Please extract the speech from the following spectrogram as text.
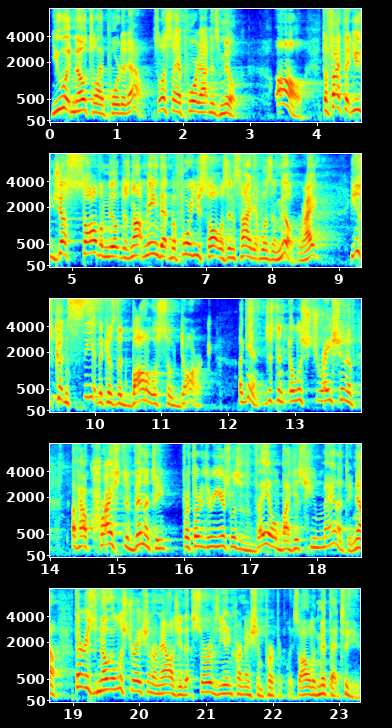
You wouldn't know till I poured it out. So let's say I pour it out and it's milk. Oh, the fact that you just saw the milk does not mean that before you saw it was inside, it wasn't milk, right? You just couldn't see it because the bottle was so dark. Again, just an illustration of, of how Christ's divinity for 33 years was veiled by his humanity. Now, there is no illustration or analogy that serves the incarnation perfectly, so I'll admit that to you.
